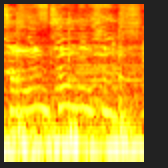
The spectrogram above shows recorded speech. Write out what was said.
baptizing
